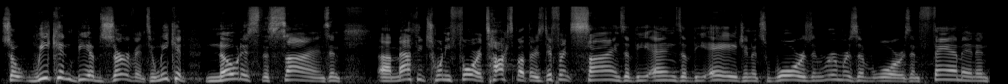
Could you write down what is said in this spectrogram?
So we can be observant and we can notice the signs. And uh, Matthew 24, it talks about there's different signs of the ends of the age, and it's wars and rumors of wars and famine, and,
